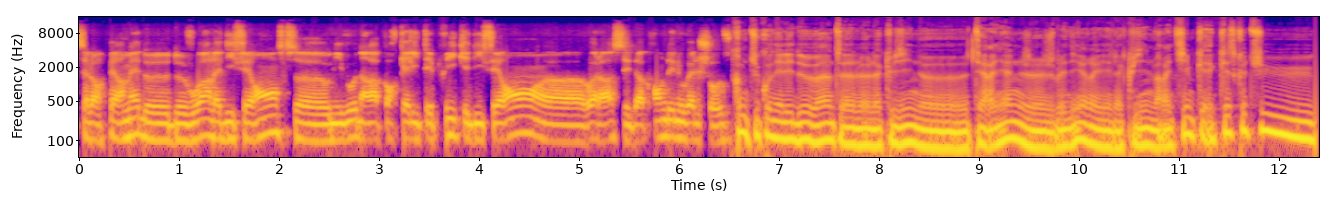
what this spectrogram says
ça leur permet de, de voir la différence euh, au niveau d'un rapport qualité-prix qui est différent. Euh, voilà, c'est d'apprendre des nouvelles choses. Comme tu connais les deux, hein, la cuisine euh, terrienne, je, vais dire, et la cuisine maritime, qu'est-ce que tu,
